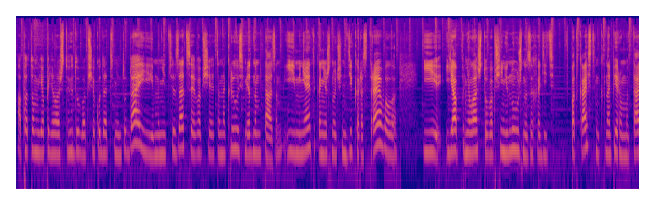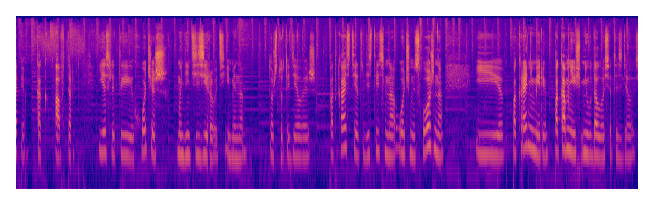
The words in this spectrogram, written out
а потом я поняла, что иду вообще куда-то не туда, и монетизация вообще это накрылась медным тазом. И меня это, конечно, очень дико расстраивало, и я поняла, что вообще не нужно заходить подкастинг на первом этапе как автор, если ты хочешь монетизировать именно то, что ты делаешь. В подкасте это действительно очень сложно, и, по крайней мере, пока мне еще не удалось это сделать.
